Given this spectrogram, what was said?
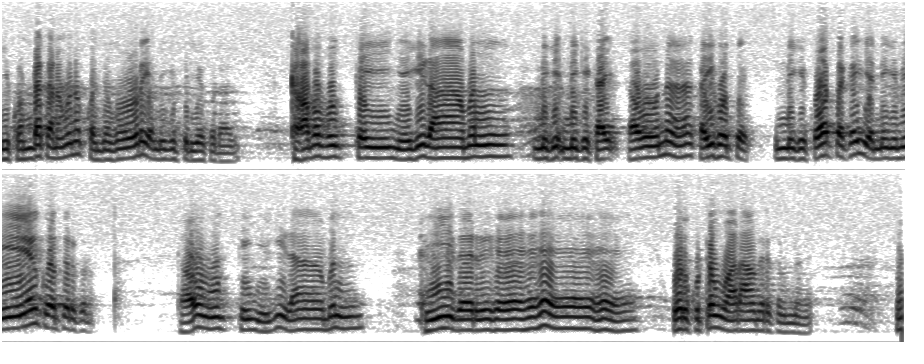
நீ கொண்ட கணவனை கொஞ்சம் கூட என்னைக்கு பிரியக்கூடாது. கவவு கை நெகிழாமல் இன்னைக்கு இன்னைக்கு கை கவுன்னு கை கோத்து இன்னைக்கு கோத்த கை என்னைக்குமே கோத்து இருக்கணும் கவு கை நெகிழாமல் தீதருக. ஒரு குற்றம் வராம இருக்கணும்? ஆ,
